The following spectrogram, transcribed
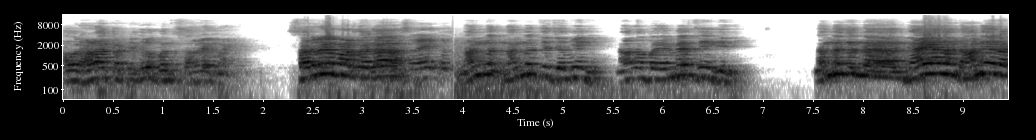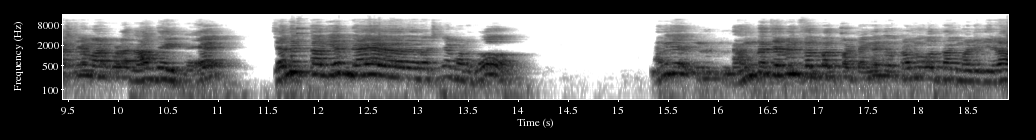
ಅವ್ರು ಹಣ ಕಟ್ಟಿದ್ರು, ಬಂದು ಸರ್ವೆ ಮಾಡಿ. ಸರ್ವೆ ಮಾಡಿದಾಗ ನನ್ನ ನನ್ನದು ಜಮೀನು, ನಾನೊಬ್ಬ ಎಂ ಎಲ್ ಸಿ ಇದ್ದೀನಿ. ನನ್ನದು ನ್ಯಾಯ ನಾನೇ ರಕ್ಷಣೆ ಮಾಡ್ಕೊಳಕ್ ಆಗದೆ ಇದ್ರೆ ಜನಕ್ಕೆ ನಾನು ಏನ್ ನ್ಯಾಯ ರಕ್ಷಣೆ ಮಾಡೋದು? ನನಗೆ ನನ್ನ ಜಮೀನು ಸಂಬಂಧಪಟ್ಟಂಗೆ ನೀವು ಕ್ರಮಬದ್ಧ ಮಾಡಿದ್ದೀರಾ?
